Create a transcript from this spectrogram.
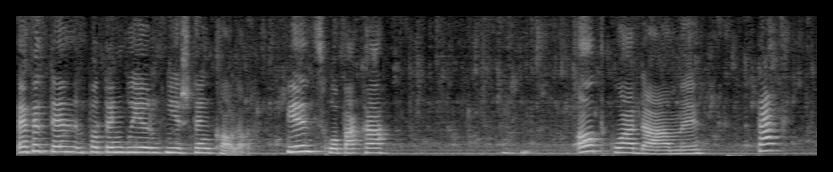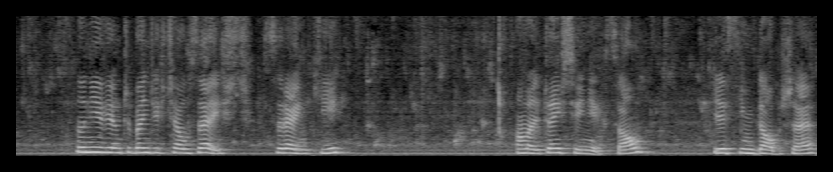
Efekt ten potęguje również ten kolor. Więc chłopaka odkładamy. Tak? No nie wiem, czy będzie chciał zejść z ręki. One najczęściej nie chcą. Jest im dobrze.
